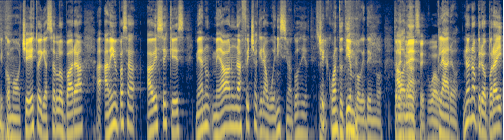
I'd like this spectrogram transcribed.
Es como, che, esto hay que hacerlo para. A, a mí me pasa a veces que es. Me, dan me daban una fecha que era buenísima. Que vos digas, che, ¿cuánto tiempo que tengo? Tres meses, wow. Claro. No, no, pero por ahí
